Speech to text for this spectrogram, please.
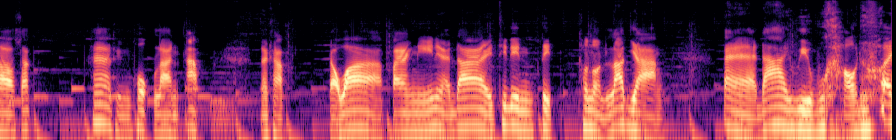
ราวสัก 5-6 ล้านอัพนะครับ แต่ว่าแปลงนี้เนี่ยได้ที่ดินติดถนนลาดยาง แต่ได้วิวภูเขาด้วย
